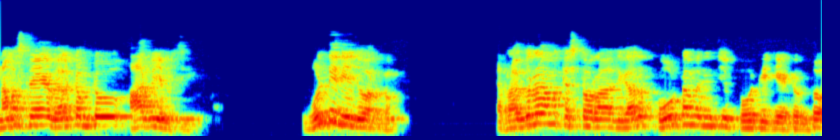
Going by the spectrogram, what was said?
నమస్తే వెల్కమ్ టు ఆర్బిఎంసి. ఉండి నియోజకవర్గం. రఘురామకృష్ణరాజు గారు కూటమి నుంచి పోటీ చేయడంతో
